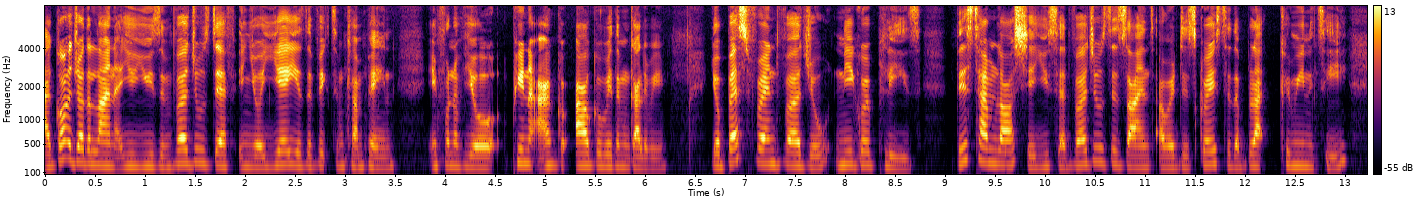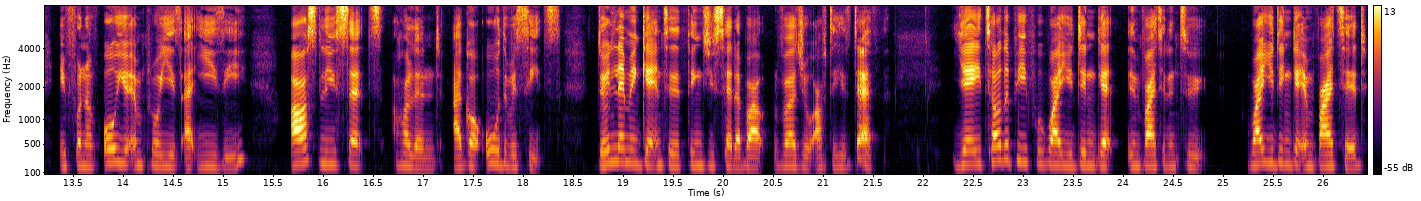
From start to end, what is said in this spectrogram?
I got to draw the line at you using Virgil's death in your yay is the victim campaign in front of your peanut alg- algorithm gallery. Your best friend Virgil, Negro, please. This time last year, you said Virgil's designs are a disgrace to the black community in front of all your employees at Yeezy. Ask Lucette Holland. I got all the receipts. Don't let me get into the things you said about Virgil after his death. Yay, tell the people why you didn't get invited into why you didn't get invited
